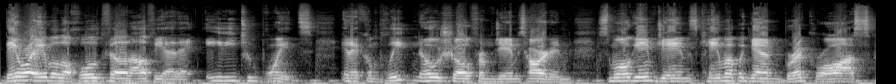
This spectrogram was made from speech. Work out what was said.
they were able to hold Philadelphia at 82 points in a complete no-show from James Harden. Small game James came up again. Brick Ross,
